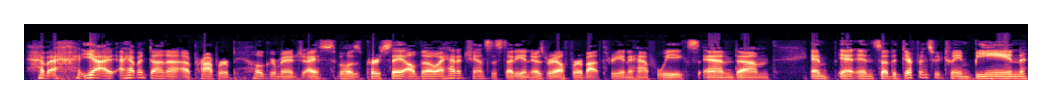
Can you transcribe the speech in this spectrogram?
have, yeah, I, I haven't done a, a, proper pilgrimage, I suppose per se. Although I had a chance to study in Israel for about three and a half weeks, and um, and, and and so the difference between being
